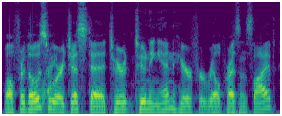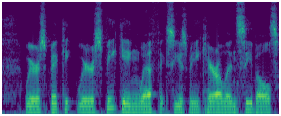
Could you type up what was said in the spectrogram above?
Well, for those who are just uh, tu- tuning in here for Real Presence Live, we are speaking we are speaking with, excuse me, Carolyn Siebels,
